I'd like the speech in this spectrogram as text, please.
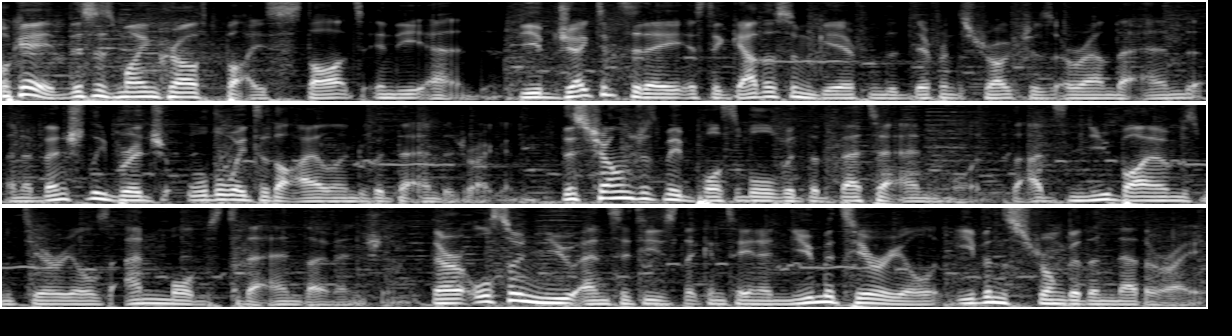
Okay, this is Minecraft, but I start in the end. The objective today is to gather some gear from the different structures around the end and eventually bridge all the way to the island with the Ender Dragon. This challenge is made possible with the Better End mod that adds new biomes, materials, and mobs to the end dimension. There are also new entities that contain a new material even stronger than Netherite.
